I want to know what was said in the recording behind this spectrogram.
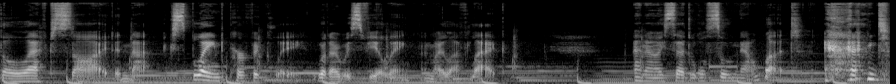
the left side, and that explained perfectly what I was feeling in my left leg. And I said, "Well, so now what?" And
